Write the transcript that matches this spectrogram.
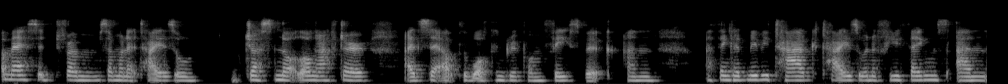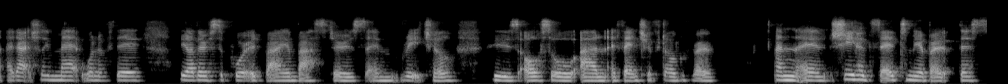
A message from someone at Tiso just not long after I'd set up the walking group on Facebook, and I think I'd maybe tagged Tiso in a few things, and I'd actually met one of the the other supported by ambassadors, um, Rachel, who's also an adventure photographer, and uh, she had said to me about this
